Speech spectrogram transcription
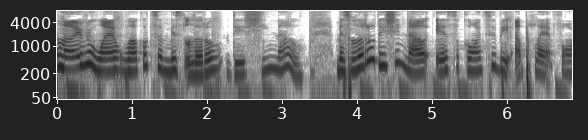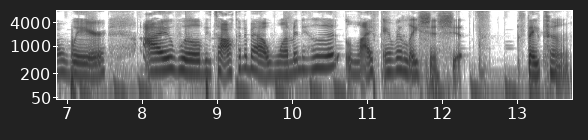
Hello, everyone. Welcome to Miss Little Did She Know. Miss Little Did She Know is going to be a platform where I will be talking about womanhood, life, and relationships. Stay tuned.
